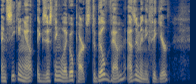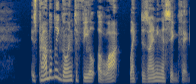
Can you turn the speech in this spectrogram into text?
and seeking out existing LEGO parts to build them as a minifigure is probably going to feel a lot like designing a sig fig.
